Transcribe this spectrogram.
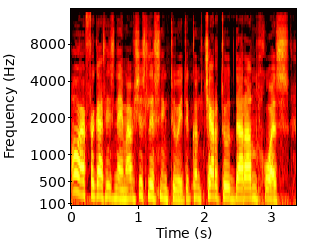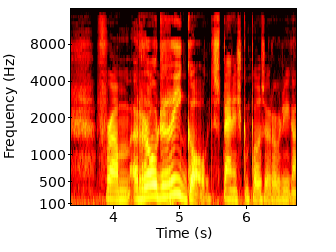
oh, I forgot his name. I was just listening to it. The Concerto d'Aranjuez from Rodrigo, the Spanish composer Rodrigo.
